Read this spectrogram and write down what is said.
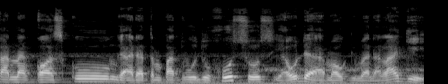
Karena kosku nggak ada tempat wudhu khusus ya udah mau gimana lagi?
